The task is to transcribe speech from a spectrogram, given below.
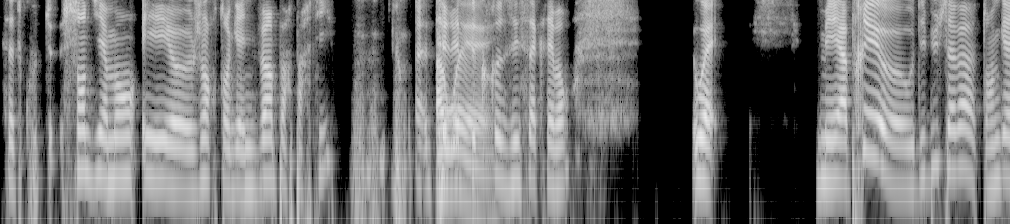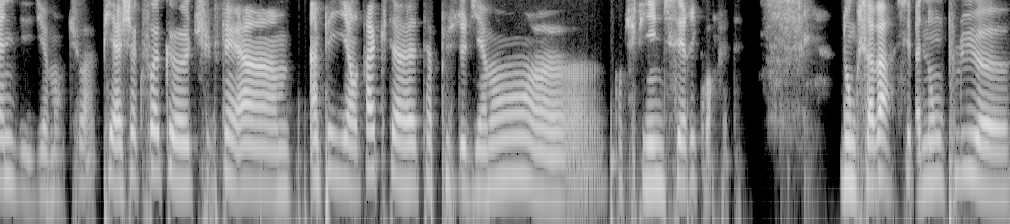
ça te coûte 100 diamants et euh, genre t'en gagnes 20 par partie. Intérêt ah de creuser sacrément. Ouais, mais après, euh, au début, ça va, t'en gagnes des diamants, tu vois. Puis à chaque fois que tu fais un, pays en track, t'as as plus de diamants euh, quand tu finis une série, quoi, en fait. Donc ça va, c'est pas non plus. euh,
